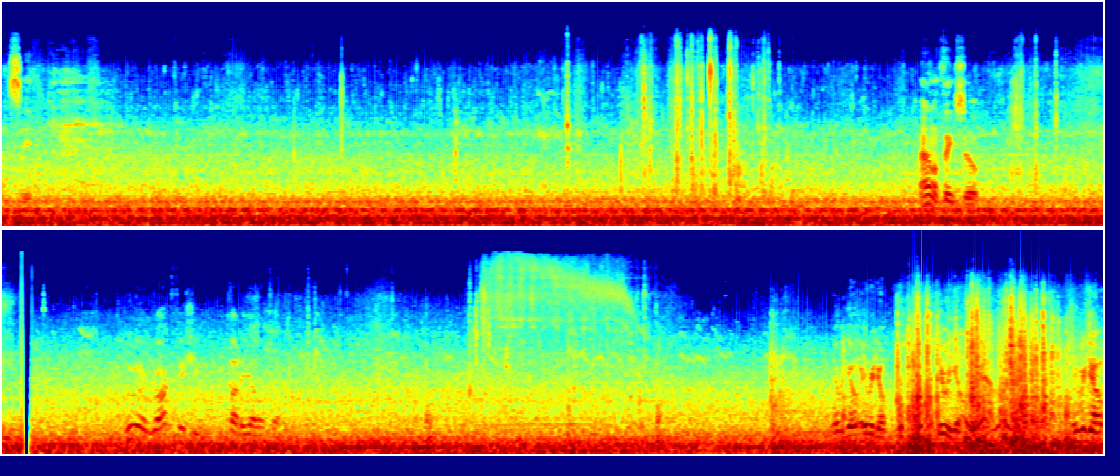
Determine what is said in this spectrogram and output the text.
Let's see. I don't think so. We were rock fishing. Caught a yellowtail. Here we go. Here we go. Here we go. Yeah, look at that. Here we go.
